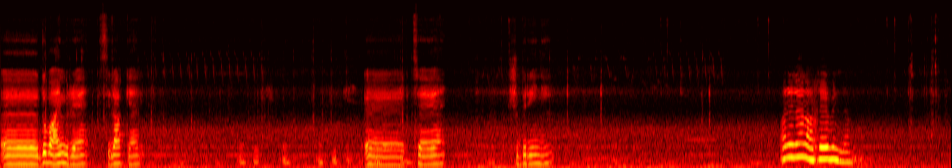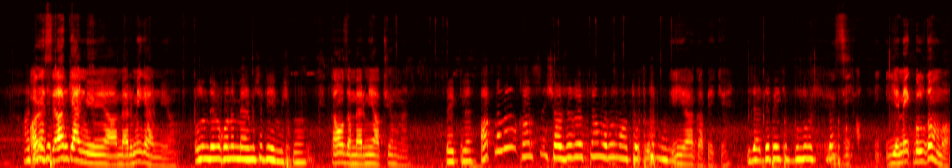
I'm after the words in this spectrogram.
Ee, dur bakayım re. Silah gel. Ee, T. Şu biri ne? Hani lan arkaya bindim. Hadi Aga hadi, silah gelmiyor ya. Mermi gelmiyor. Oğlum demek onun mermisi değilmiş bu. Tamam o zaman mermiyi atıyorum ben. Bekle. Atma lan kalsın şarjörler falan var oğlum toplarım. İyi aga peki. İleride belki buluruz. Z- yemek buldun mu?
